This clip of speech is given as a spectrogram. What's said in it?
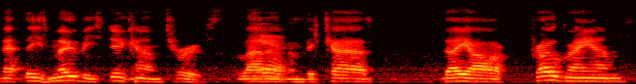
That these movies do come true, a lot yes. of them, because they are programs.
